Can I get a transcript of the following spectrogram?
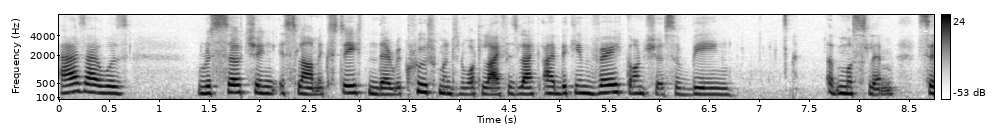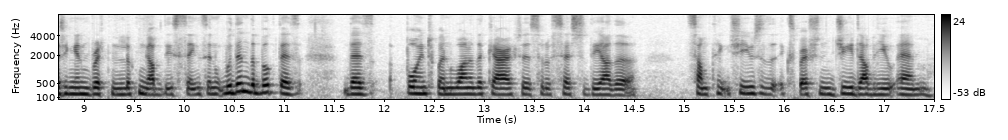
as I was researching Islamic State and their recruitment and what life is like, I became very conscious of being a Muslim sitting in Britain looking up these things. And within the book, there's there's a point when one of the characters sort of says to the other something. She uses the expression GWM,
